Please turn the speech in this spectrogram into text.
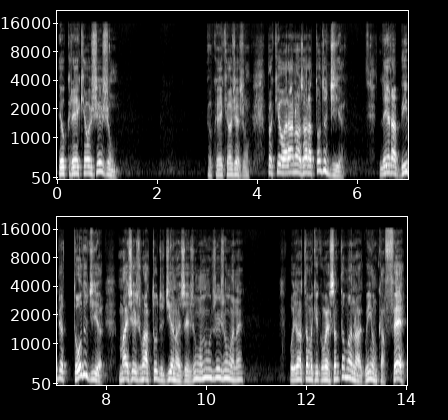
eu creio que é o jejum. Eu creio que é o jejum. Porque orar, nós oramos todo dia. Ler a Bíblia todo dia. Mas jejuar todo dia nós jejumamos? Não jejuma, né? Pois nós estamos aqui conversando, tomando uma um café.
